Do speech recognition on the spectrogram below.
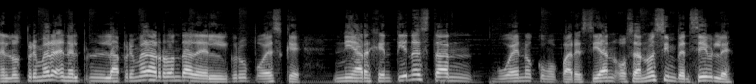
en los primer, en el- la primera ronda del grupo es que ni Argentina es tan bueno como parecían, o sea, no es invencible.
